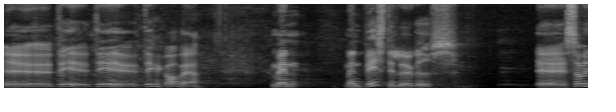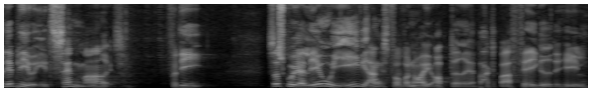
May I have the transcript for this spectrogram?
Øh, det, det, det kan godt være. Men, men hvis det lykkedes, øh, så ville det blive et sandt mareridt. Fordi så skulle jeg leve i evig angst for, hvornår jeg opdagede, at jeg faktisk bare fakede det hele.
